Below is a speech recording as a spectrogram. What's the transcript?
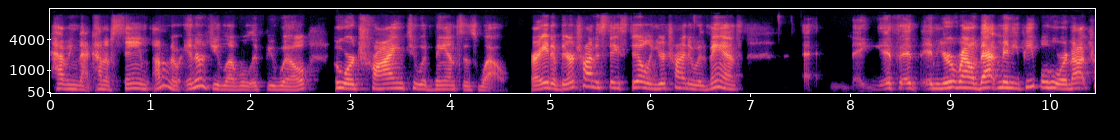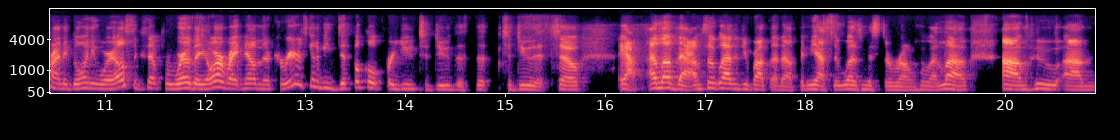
having that kind of same i don't know energy level if you will who are trying to advance as well right? If they're trying to stay still and you're trying to advance if it, and you're around that many people who are not trying to go anywhere else except for where they are right now in their career, it's going to be difficult for you to do this to do this. So yeah, I love that. I'm so glad that you brought that up. And yes, it was Mr. Rohn who I love, um, who um,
